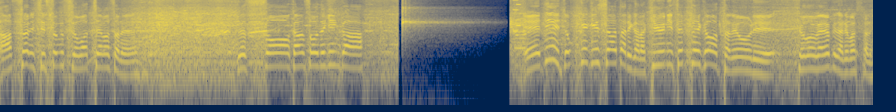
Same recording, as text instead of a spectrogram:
あっさり失速して終わっちゃいましたね。くっそー完走できんか。AT 直撃したあたりから急に設定変わったように。挙動が良くなりましたね。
